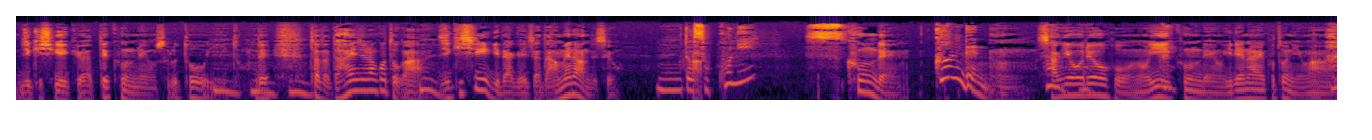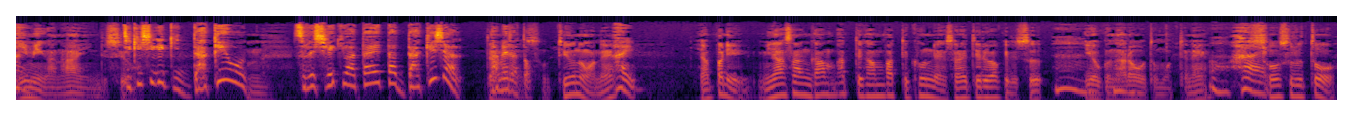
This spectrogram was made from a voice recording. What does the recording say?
磁気刺激をやって訓練をするといいと。うんうんうん、でただ大事なことが、磁気刺激だけじゃダメなんですよ。うんとそこに？訓練。訓練、うん、作業療法のいい訓練を入れないことには意味がないんですよ。磁気刺激だけを、うん、それ刺激を与えただけじゃダメだと。っていうのはね、はい、やっぱり皆さん頑張って頑張って訓練されてるわけです。うん、よくなろうと思ってね。うんはい、そうすると、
